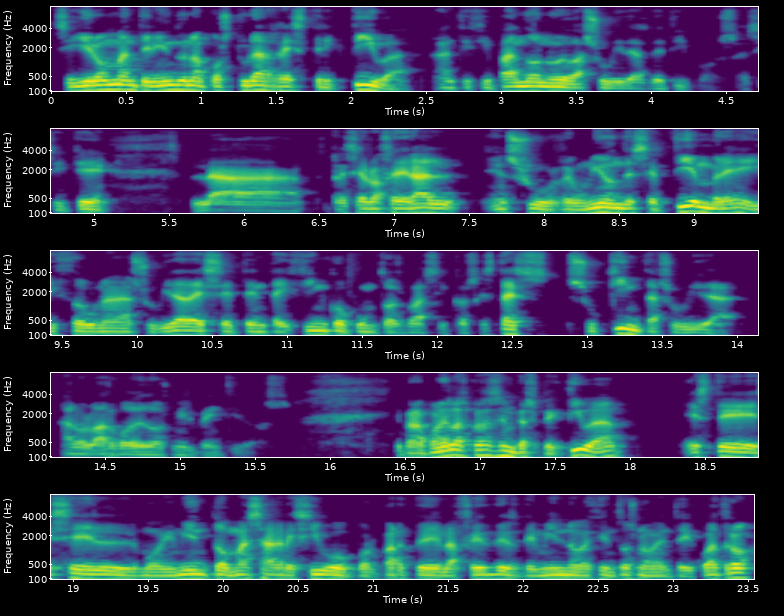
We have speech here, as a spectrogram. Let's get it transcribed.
siguieron manteniendo una postura restrictiva, anticipando nuevas subidas de tipos. Así que la Reserva Federal en su reunión de septiembre hizo una subida de 75 puntos básicos. Esta es su quinta subida a lo largo de 2022. Y para poner las cosas en perspectiva, este es el movimiento más agresivo por parte de la Fed desde 1994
